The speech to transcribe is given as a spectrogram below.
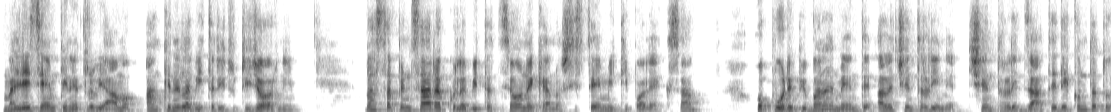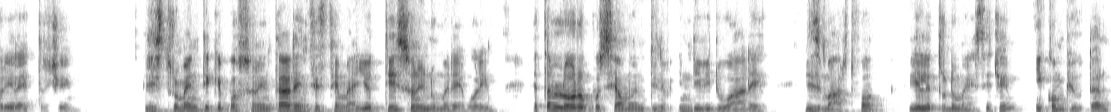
Ma gli esempi ne troviamo anche nella vita di tutti i giorni. Basta pensare a quelle abitazioni che hanno sistemi tipo Alexa, oppure più banalmente alle centraline centralizzate dei contatori elettrici. Gli strumenti che possono entrare in sistemi IoT sono innumerevoli e tra loro possiamo individuare gli smartphone, gli elettrodomestici, i computer,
